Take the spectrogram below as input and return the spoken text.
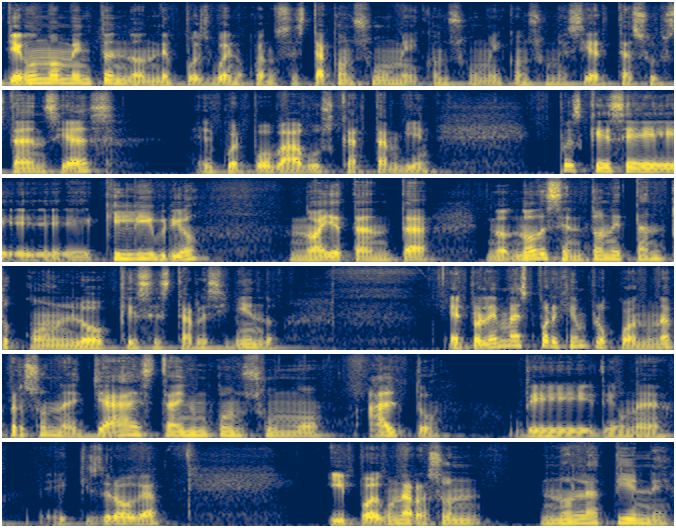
Llega un momento en donde, pues bueno, cuando se está consume y consume y consume ciertas sustancias, el cuerpo va a buscar también, pues que ese equilibrio no haya tanta, no, no desentone tanto con lo que se está recibiendo. El problema es, por ejemplo, cuando una persona ya está en un consumo alto de, una X droga y por alguna razón no la tiene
